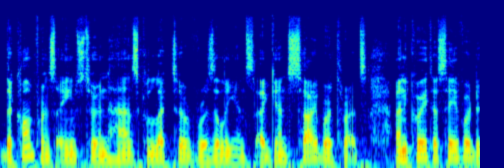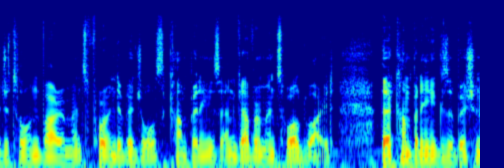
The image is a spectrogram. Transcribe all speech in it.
The conference aims to enhance collective resilience against cyber threats and create a safer digital environment for individuals, companies, and governments worldwide. The accompanying exhibition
